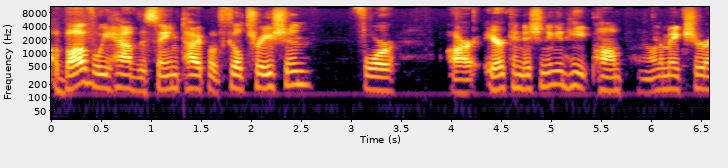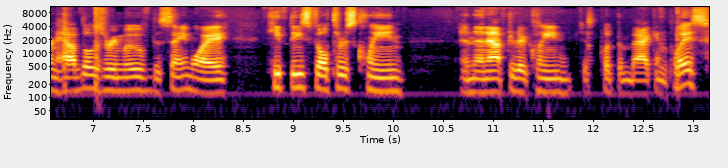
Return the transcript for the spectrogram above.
Above, we have the same type of filtration for our air conditioning and heat pump. I want to make sure and have those removed the same way. Keep these filters clean, and then after they're clean, just put them back in place.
